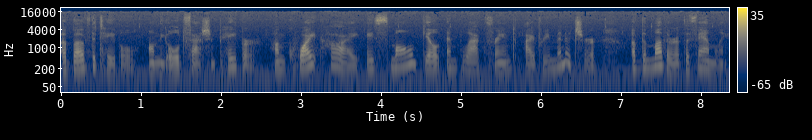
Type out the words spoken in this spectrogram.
Above the table, on the old-fashioned paper, hung quite high a small gilt and black-framed ivory miniature of the mother of the family.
